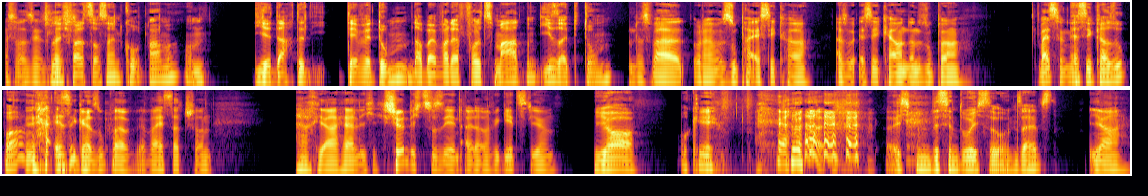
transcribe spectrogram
Das war sehr süß. Vielleicht war das auch sein Codename und ihr dachtet, der wäre dumm, dabei war der voll smart und ihr seid die dumm. Und das war, oder Super SEK. Also SEK und dann Super. Weißt du nicht? SEK super? ja, SEK Super, wer weiß das schon. Ach ja, herrlich. Schön dich zu sehen, Alter. Wie geht's dir? Ja, okay. ich bin ein bisschen durch so und selbst. Ja,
